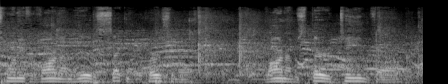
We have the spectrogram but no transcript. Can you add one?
20 for Varnum, his second personal. Varnum's third team foul.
